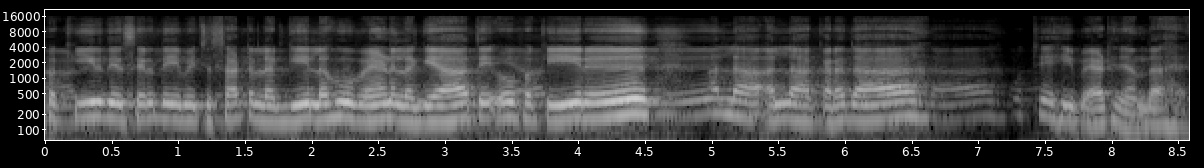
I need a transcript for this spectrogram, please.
ਫਕੀਰ ਦੇ ਸਿਰ ਦੇ ਵਿੱਚ ਸੱਟ ਲੱਗੀ, ਲਹੂ ਵਹਿਣ ਲੱਗਿਆ ਤੇ ਉਹ ਫਕੀਰ ਅੱਲਾ ਅੱਲਾ ਕਰਦਾ, ਉੱਥੇ ਹੀ ਬੈਠ ਜਾਂਦਾ ਹੈ।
